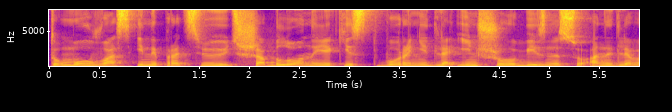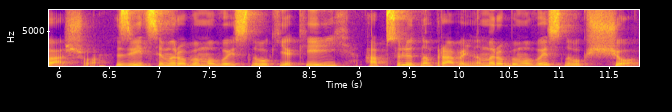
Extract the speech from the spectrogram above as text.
Тому у вас і не працюють шаблони, які створені для іншого бізнесу, а не для вашого. Звідси ми робимо висновок, який абсолютно правильно. Ми робимо висновок, що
